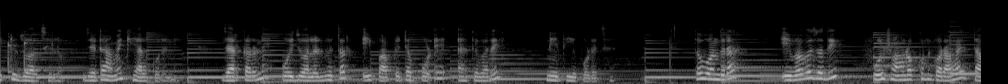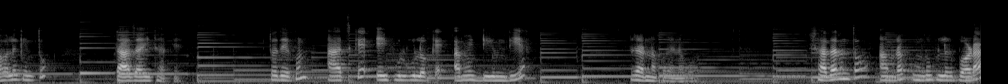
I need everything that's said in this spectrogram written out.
একটু জল ছিল, যেটা আমি খেয়াল করিনি। যার কারণে ওই জলের ভেতর এই পাপড়িটা পড়ে একেবারে নেতিয়ে পড়েছে। তো বন্ধুরা, এভাবে যদি ফুল সংরক্ষণ করা হয়, তাহলে কিন্তু তাজাই থাকে। তো দেখুন, আজকে এই ফুলগুলোকে আমি ডিম দিয়ে রান্না করে নেব। সাধারণত আমরা কুমড়ো ফুলের বড়া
